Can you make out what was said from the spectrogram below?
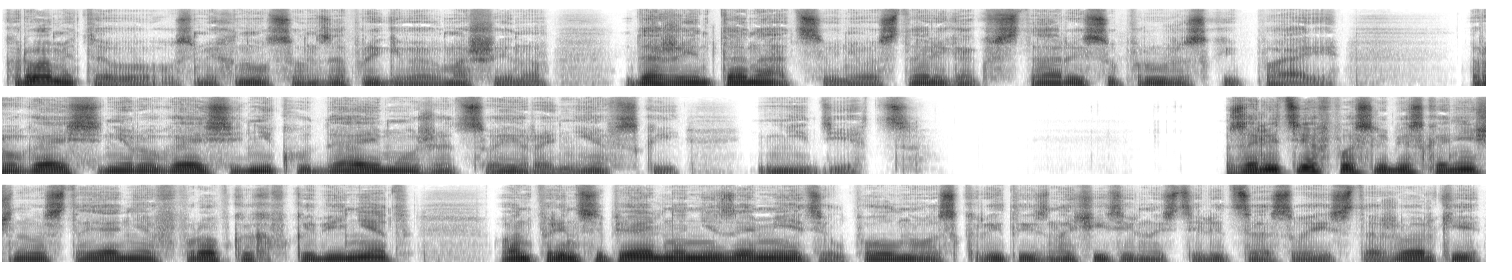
Кроме того, усмехнулся он, запрыгивая в машину, даже интонации у него стали как в старой супружеской паре. Ругайся, не ругайся, никуда ему уже от своей Раневской не деться. Залетев после бесконечного стояния в пробках в кабинет, он принципиально не заметил полного скрытой значительности лица своей стажерки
